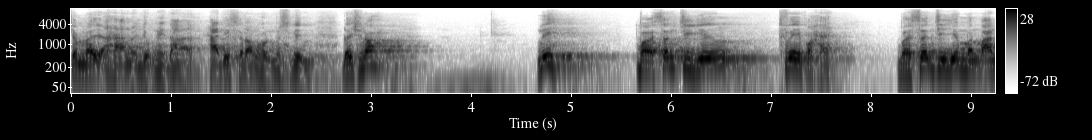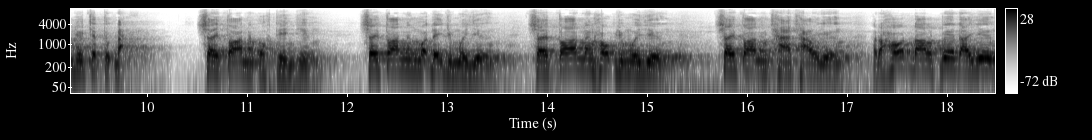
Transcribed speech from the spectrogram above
ចំណីអាហារនៅយប់នេះដែរហាឌីសរ៉ាបហ៊ុលមូស្លីមដូច្នោះនេះបើសិនជាយើងធ្វេប្រហែសបើសិនជាយើងមិនបានយកចិត្តទុកដាក់ឆៃតាននឹងអូសទាញយើង ឆៃតាននឹងមកដេកជាមួយយើងឆៃតាននឹងហូបជាមួយយើងឆៃតាននឹងឆាឆៅយើង រហូតដល់ពេលដែលយើង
